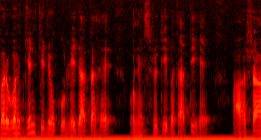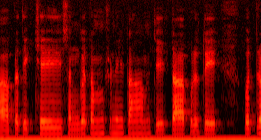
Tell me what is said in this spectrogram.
पर वह जिन चीज़ों को ले जाता है उन्हें श्रुति बताती है। आशा प्रतीक्षे संगतम सुनीताम चेष्टा पुरते पुत्र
